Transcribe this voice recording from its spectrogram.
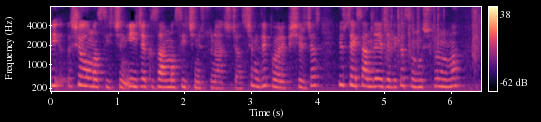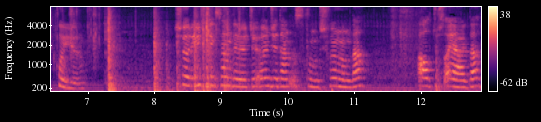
bir şey olması için, iyice kızarması için üstünü açacağız. Şimdilik böyle pişireceğiz. 180 derecelik ısınmış fırınıma koyuyorum. Şöyle 180 derece önceden ısıtılmış fırınımda alt üst ayarda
